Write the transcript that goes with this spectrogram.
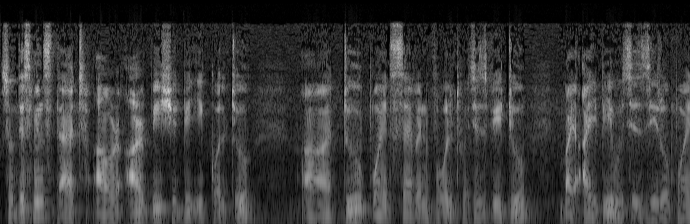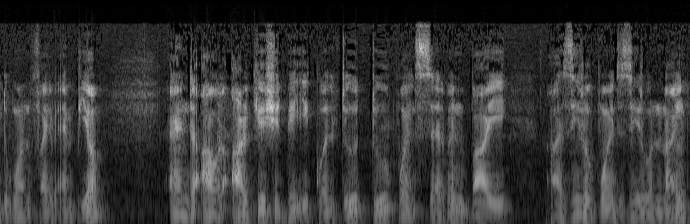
So this means that our RP should be equal to uh, 2.7 volt which is V2 by IP which is 0.15 ampere. And our RQ should be equal to 2.7 by uh, 0.09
